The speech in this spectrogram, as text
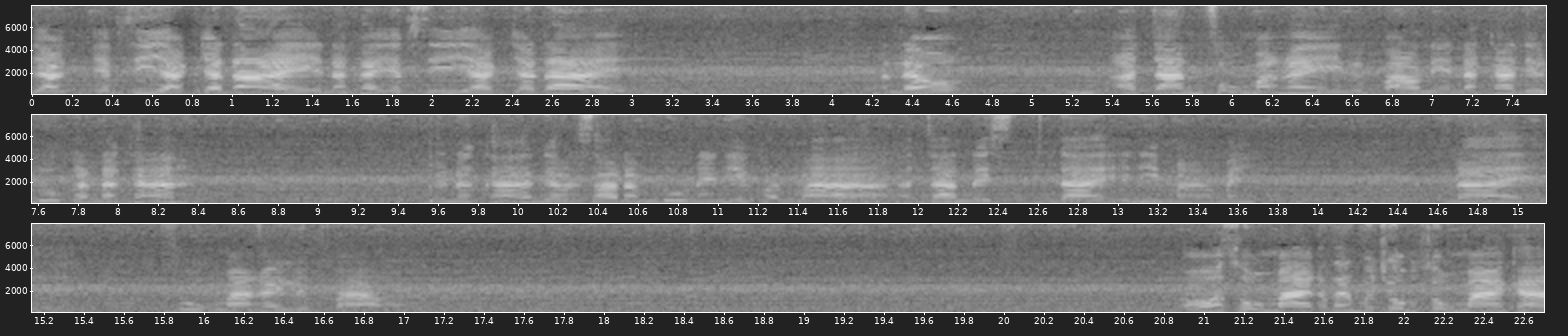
อยากเอฟซีอยากจะได้นะคะเอฟซีอยากจะได้ แล้วอาจารย์ส่งมาให้หรือเปล่าเนี่ยนะคะ เดี๋ยวดูกันนะคะดูนะคะ เดี๋ยวสาวดำดูในนี้ก่อนว่า อาจารย์ได้ได้ไอ้นี่มาไหมได้ส่งมาให้หรือเปล่าอ๋อส่งมากับท่านผู้ชมส่งมาค่ะ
